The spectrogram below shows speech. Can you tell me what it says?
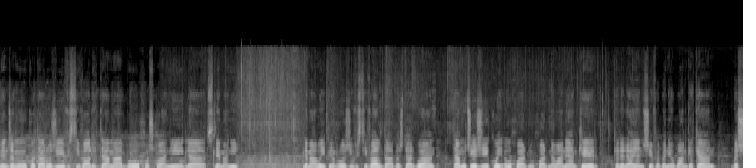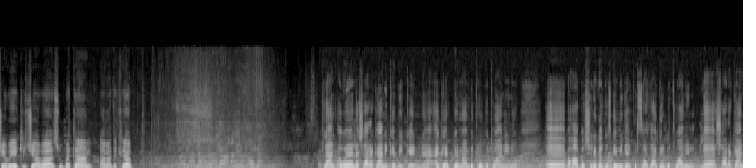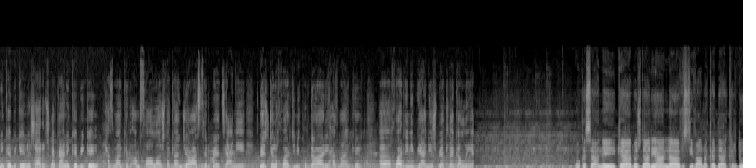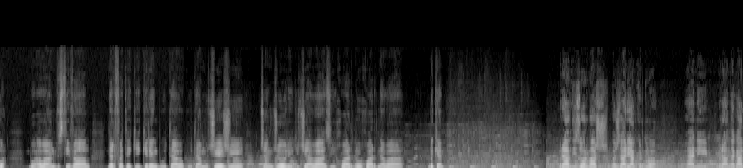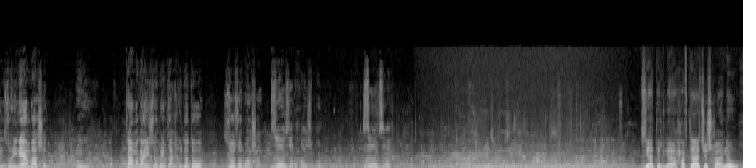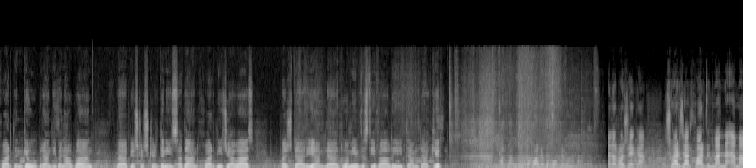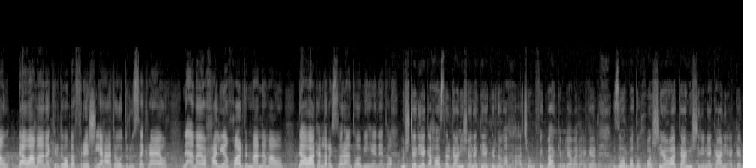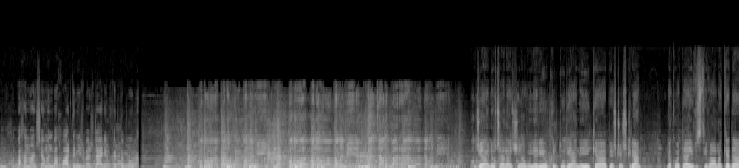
پێنجەم و کۆتا ڕۆژی فستیڤاڵی تامە بۆ خۆشخوانی لە سلێمانی لە ماوەی پێن ڕۆژی فستیڤالدا بەشداربووان تاموچێژی کۆی ئەو خواردن و خواردنەوانیان کرد کە لەلایەن شێفە بە نێوبانگەکان بە شێوەیەکی جیاواز و بەتام ئامادەکرابوو. پلان ئەوەیە لە شارەکانی کە بیکەین ئەگەر پێمان بکرێ و بتوانین و بە هاوبەشی لەگەڵ دەستگەی میدیای کورسات ئەگەر بتوانین لە شارەکانی کە بکەین لە شارۆچکەکانی کە بیکەین حەزمان کرد ئەم ساڵە شتەکان جیاوازتر بێت یعنی بێجگە لە خواردنی کوردەواری حەزمان کرد خواردنی بیانیش بێت لەگەڵی. بۆ کەسانەی کە بەشدارییان لە فستیڤاڵەکەدا کردووە، بۆ ئەوان فستیڤاڵ دەرفەتێکی گرنگ بوو تاوەکو تام و چێژی چەند جۆرێکی جیاوازی خواردن و خواردنەوە بکەن. براندی زۆر باش بەشداریان کردووە ینی براندەکان زۆرینیان باشن و تامەکانی زۆربەیم تاقی کردوەوە زۆر زۆر باشە زۆر زۆر خۆش بوو زۆر زۆر. زیاتر لە حەفتا چێشتخانە و خواردنگە و براندی بەناوبانگ بە پێشکەشکردنی سەدان خواردنی جیاواز، بەشدارییان لە دووەمین ڤستیڤاڵی تامدا کرد. لە ڕۆژێکا چوار جار خواردنمان نە ئەما و داوامانە کردەوە بە فرێشی ئەهاتەوە و درووست ئەکرایەوە نە ئەمایەوە حالییەن خواردنمان نەماوە و داواکەن لە ڕیستۆرانتەوە بیهێنێتەوە. مشتەریەک ئه و سەردانی شوێنەکەی ئەکردم ئه ئەچووم فیدباکیم لێ وەرئەگرت زۆر بە دڵخۆشیەوە تامی شیرینەکانی ئەکرد بە هەمان شێوە من بە خواردنیش بەشداریم کردبوو. جیا لەو چالاکیە هونەری و کلتوریانەی کە پێشکەشکران لە کۆتایی فستیڤاڵەکەدا،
